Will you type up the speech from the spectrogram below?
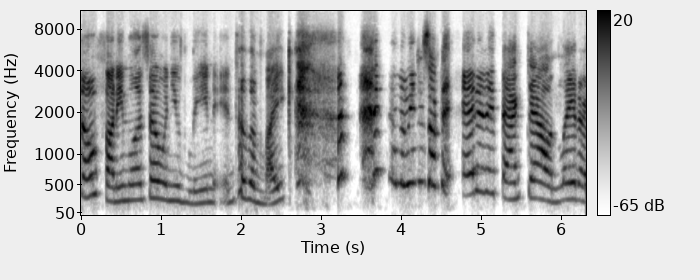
so funny, Melissa, when you lean into the mic. and then we just have to edit it back down later.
